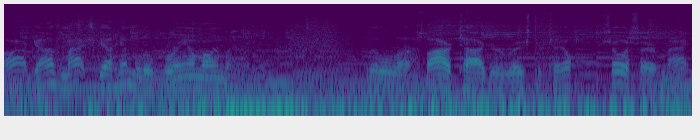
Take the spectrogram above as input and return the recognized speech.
All right, guys. Max got him a little brim on the little uh, fire tiger rooster tail. Show us there, Max.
